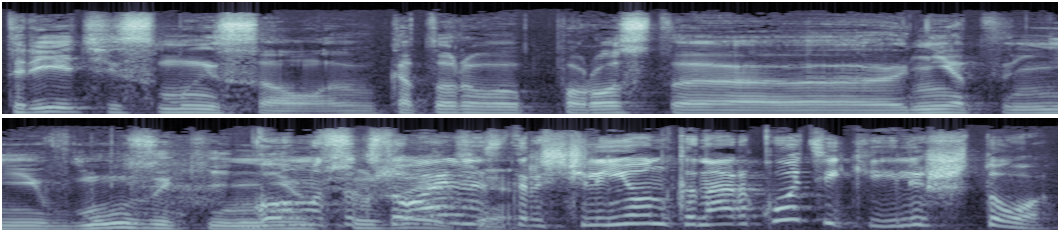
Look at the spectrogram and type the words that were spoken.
третий смысл, которого просто э, нет ни в музыке, ни в Гомосексуальность, сюжете. расчлененка, наркотики или что?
